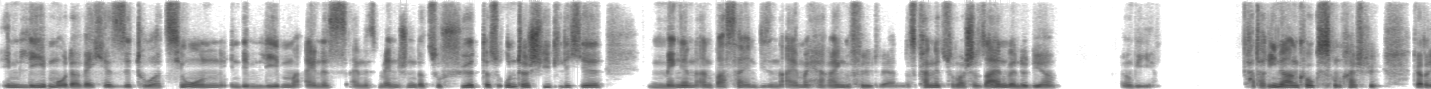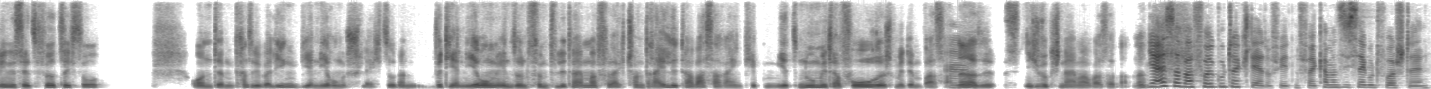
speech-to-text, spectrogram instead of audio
im Leben oder welche Situation in dem Leben eines, eines Menschen dazu führt, dass unterschiedliche Mengen an Wasser in diesen Eimer hereingefüllt werden. Das kann jetzt zum Beispiel sein, wenn du dir irgendwie Katharina anguckst, zum Beispiel. Katharina ist jetzt 40 so. Und ähm, kannst du dir überlegen, die Ernährung ist schlecht. So, dann wird die Ernährung in so einen 5 Liter Eimer vielleicht schon drei Liter Wasser reinkippen. Jetzt nur metaphorisch mit dem Wasser. Ne? Mhm. Ne? Also ist nicht wirklich ein Eimer Wasser dann. Ne? Ja, ist aber voll gut erklärt auf jeden Fall. Kann man sich sehr gut vorstellen.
